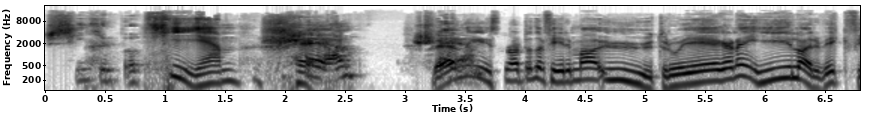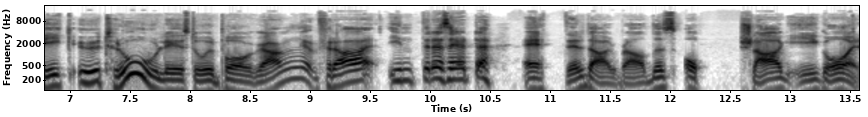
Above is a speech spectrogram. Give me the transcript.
Skien. Skien. Skien. Det nystartede firmaet Utrojegerne i Larvik fikk utrolig stor pågang fra interesserte etter Dagbladets oppslag i går.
